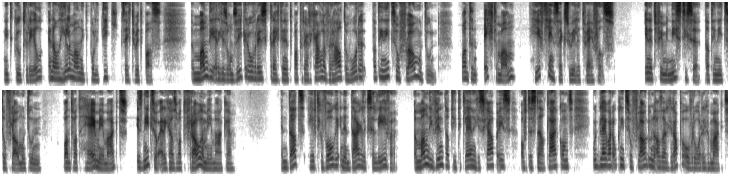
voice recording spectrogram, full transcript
Niet cultureel en al helemaal niet politiek, zegt Witpas. Een man die ergens onzeker over is, krijgt in het patriarchale verhaal te horen dat hij niet zo flauw moet doen. Want een echte man heeft geen seksuele twijfels. In het feministische dat hij niet zo flauw moet doen. Want wat hij meemaakt, is niet zo erg als wat vrouwen meemaken. En dat heeft gevolgen in het dagelijkse leven. Een man die vindt dat hij te klein geschapen is of te snel klaarkomt, moet blijkbaar ook niet zo flauw doen als er grappen over worden gemaakt,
